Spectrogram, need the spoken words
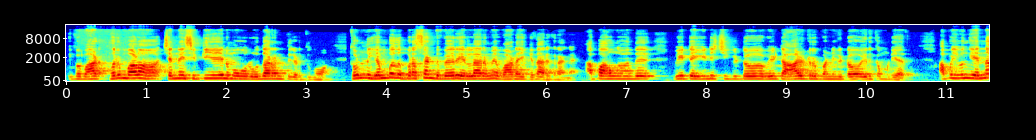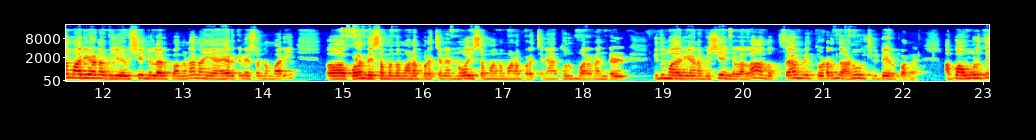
இப்போ வாட- பெரும்பாலும் சென்னை சிட்டியே நம்ம ஒரு உதாரணத்துக்கு எடுத்துக்குவோம். தொண்ணூ எண்பது பர்சன்ட் பேர் எல்லாருமே வாடகைக்கு தான் இருக்கிறாங்க. அப்போ அவங்க வந்து வீட்டை இடிச்சுக்கிட்டோ வீட்டை ஆல்ட்ரு பண்ணிக்கிட்டோ இருக்க முடியாது. அப்போ இவங்க என்ன மாதிரியான விஷய விஷயங்கள்ல இருப்பாங்கன்னா நான் ஏற்கனவே சொன்ன மாதிரி குழந்தை சம்பந்தமான பிரச்சனை நோய் சம்பந்தமான பிரச்சனை துர்மரணங்கள் இது மாதிரியான விஷயங்கள் எல்லாம் அந்த ஃபேமிலி தொடர்ந்து அனுபவிச்சுக்கிட்டே இருப்பாங்க. அப்போ அவங்களுக்கு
